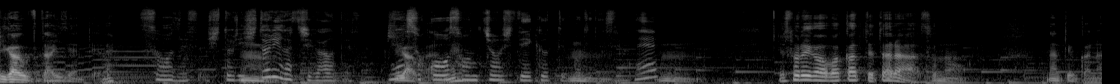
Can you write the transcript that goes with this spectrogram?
違う大前提ね。そうです。一人一人が違うんです、ね。違うからね。そこを尊重していくっていうことですよね、うん、でそれが分かってたらそのなんていうかな。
